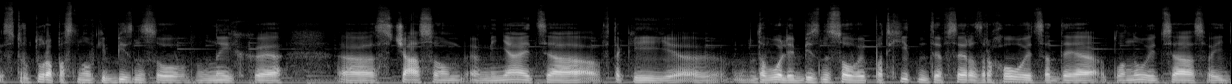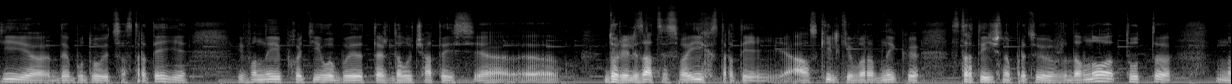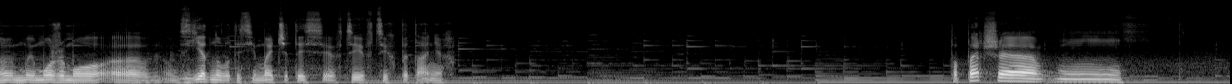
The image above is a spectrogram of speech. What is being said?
і структура постановки бізнесу в них е, з часом міняється в такий е, доволі бізнесовий підхід, де все розраховується, де плануються свої дії, де будуються стратегії, і вони б хотіли би теж долучатись е, е, до реалізації своїх стратегій. А оскільки виробник стратегічно працює вже давно, тут е, ну, ми можемо е, з'єднуватись і мечитись в цих питаннях. По-перше,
